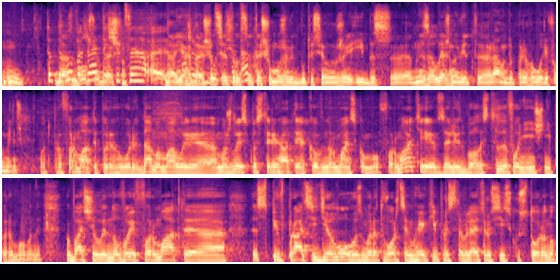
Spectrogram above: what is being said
ну Тобто дасть ви вважаєте, да, що це, е, да, я гадаю, що це, то, це те, що може відбутися вже і без е, незалежно від е, раунду переговорів у мінську. От про формати переговорів. Да, ми мали е, можливість спостерігати, як в нормандському форматі взагалі відбувалися телефонні нічні перемовини. Ми бачили новий формат е, співпраці діалогу з миротворцями, які представляють російську сторону.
